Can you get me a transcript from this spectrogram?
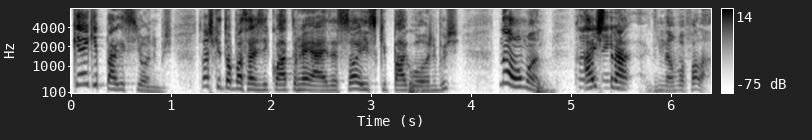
Quem é que paga esse ônibus? Tu acha que tua passagem de 4 reais é só isso que paga o ônibus? Não, mano. a estrada. Não vou falar.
